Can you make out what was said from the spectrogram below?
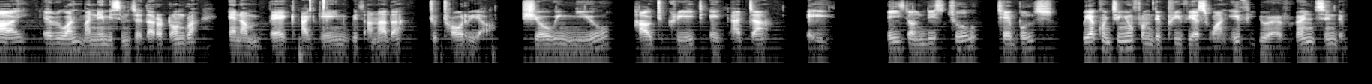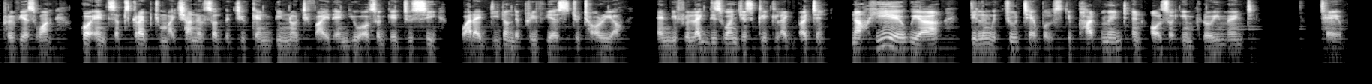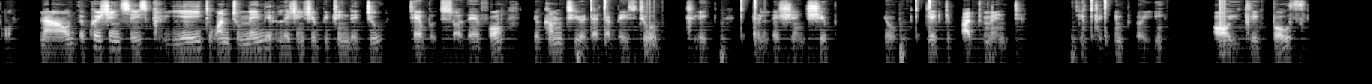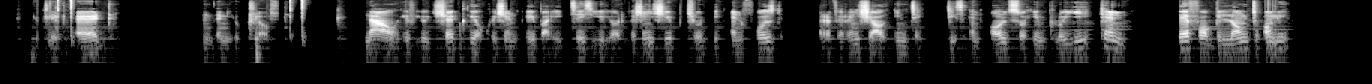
Hi everyone, my name is Mudzweda Rotondwa and I'm back again with another tutorial showing you how to create a database based on these two tables. We are continuing from the previous one. If you haven't seen the previous one, go and subscribe to my channel so that you can be notified and you also get to see what I did on the previous tutorial. And if you like this one, just click like button now here we are dealing with two tables, department and also employment table. Now the question says create one-to-many relationship between the two tables. So therefore you come to your database to click relationship, you click department, you click employee, or you click both, you click add, and then you close. Now, if you check your question paper, it says you, your relationship should be enforced referential integrities and also employee can therefore belong to only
